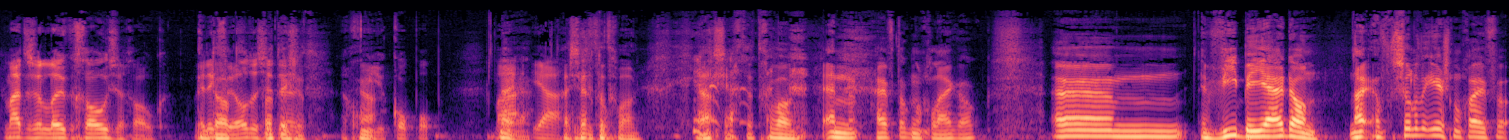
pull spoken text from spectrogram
Maar het is een leuke gozer ook. Weet Dat- ik veel. Er dat zit is een, het. een goede Ja. kop op. Maar ja. ja, Hij zegt het gewoon. Ja, hij zegt het gewoon. En hij heeft ook nog gelijk ook. Ehm, wie ben jij dan? Nou, zullen we eerst nog even...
